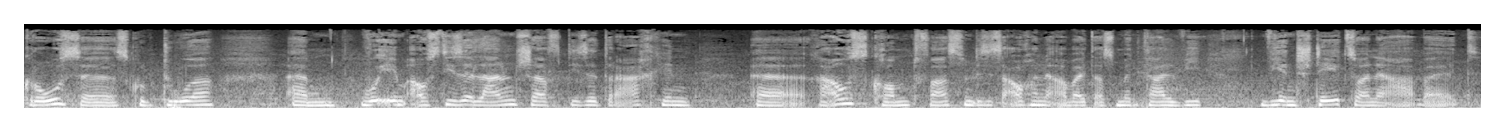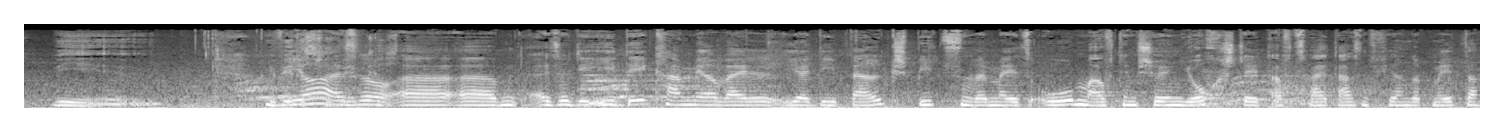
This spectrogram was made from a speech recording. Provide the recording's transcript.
große Skulptur, ähm, wo eben aus dieser Landschaft diese Drachin äh, rauskommt fast. Und das ist auch eine Arbeit aus Metall. Wie, wie entsteht so eine Arbeit? Wie, wie wird ja, also, äh, ähm, also die Idee kam mir, weil ja die Bergspitzen, wenn man jetzt oben auf dem schönen Joch steht, auf 2400 Meter,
